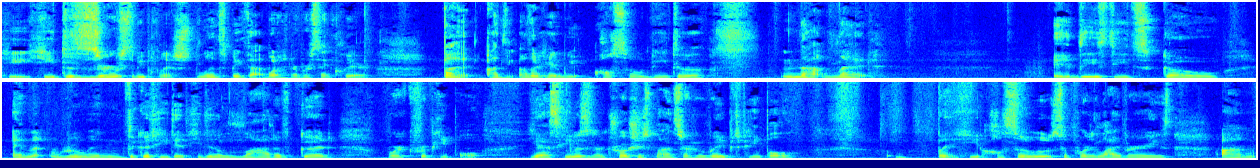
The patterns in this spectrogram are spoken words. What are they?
he he deserves to be punished. Let's make that one hundred percent clear. But on the other hand, we also need to not let it, these deeds go and ruin the good he did. He did a lot of good work for people. Yes, he was an atrocious monster who raped people, but he also supported libraries, um,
